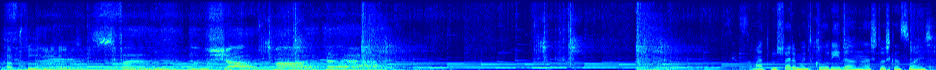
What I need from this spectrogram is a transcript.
estarmos todos ali naquela música. atmosfera muito colorida nas tuas canções.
